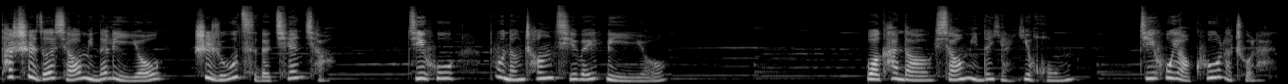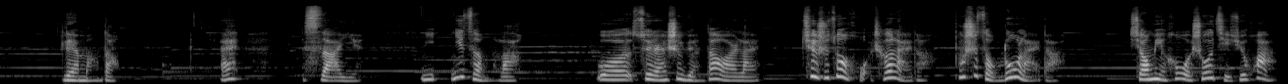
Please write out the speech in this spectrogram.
他斥责小敏的理由是如此的牵强，几乎不能称其为理由。我看到小敏的眼一红，几乎要哭了出来，连忙道：“哎，四阿姨，你你怎么了？我虽然是远道而来，却是坐火车来的，不是走路来的。”小敏和我说几句话，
